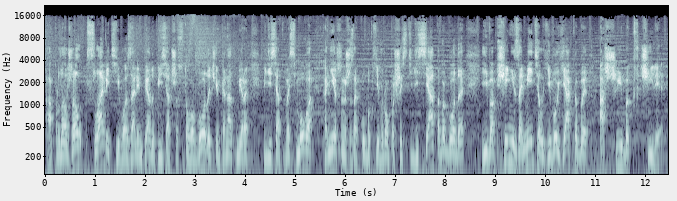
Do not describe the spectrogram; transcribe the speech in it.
а продолжал славить его за Олимпиаду 56 года, чемпионат мира 58 конечно же, за Кубок Европы 60 -го года, и вообще не заметил его якобы ошибок в Чили –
